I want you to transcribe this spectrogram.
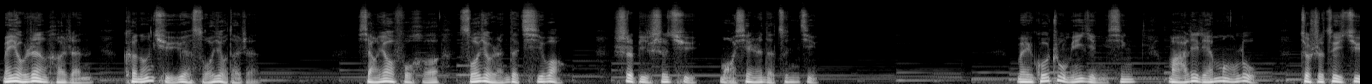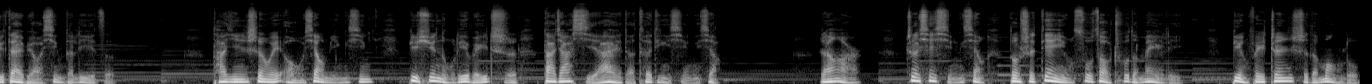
没有任何人可能取悦所有的人，想要符合所有人的期望，势必失去某些人的尊敬。美国著名影星玛丽莲·梦露就是最具代表性的例子。她因身为偶像明星，必须努力维持大家喜爱的特定形象，然而。这些形象都是电影塑造出的魅力，并非真实的梦露。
